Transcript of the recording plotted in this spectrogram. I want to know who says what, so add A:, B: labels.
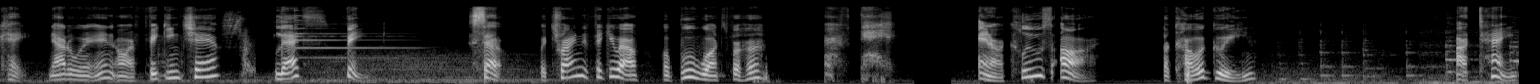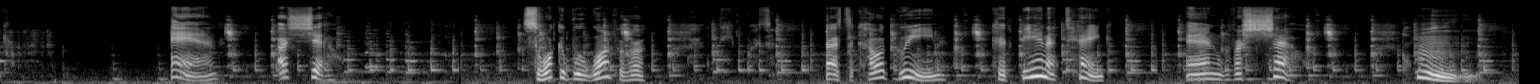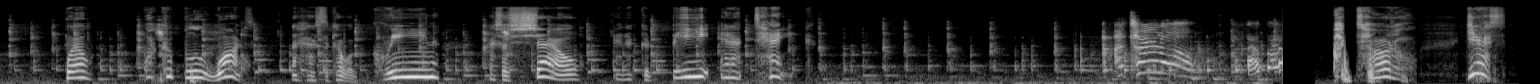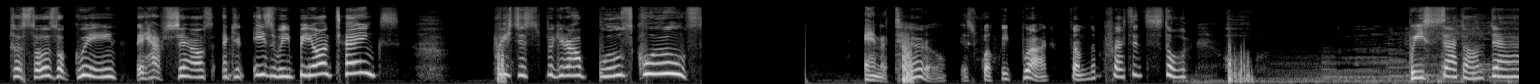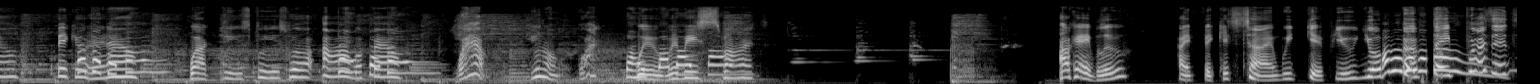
A: Okay, now that we're in our thinking chair, let's think. So, we're trying to figure out what Blue wants for her birthday. And our clues are a color green, a tank, and a shell. So what could Blue want for her? As the color green could be in a tank and with a shell. Hmm. Well, what could Blue want that has the color green, has a shell, and it could be in a tank?
B: A turtle!
A: A turtle! Yes, because those are green, they have shells, and can easily be on tanks! We just figured out Blue's clues! And a turtle is what we brought from the present store. We sat on down, figuring out what Blue's clues were all about. Wow, you know what? We're really smart. Okay, Blue. I think it's time we give you your birthday present.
